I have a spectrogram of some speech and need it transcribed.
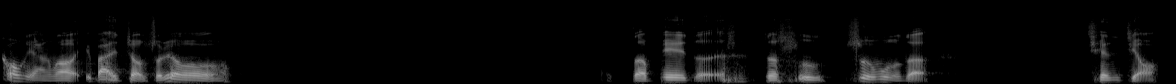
供养了一百九十六的杯的的树树木的清酒，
